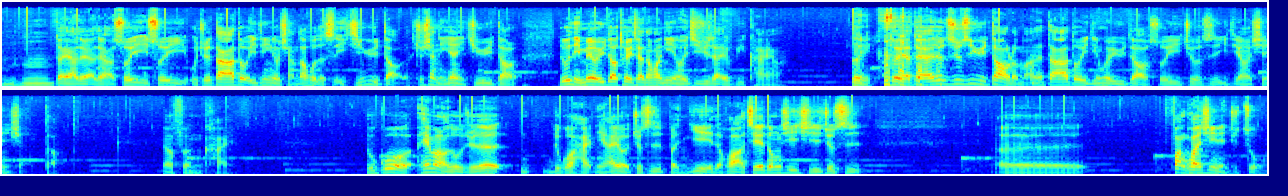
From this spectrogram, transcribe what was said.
嗯哼，对啊对啊对啊，所以所以我觉得大家都一定有想到，或者是已经遇到了，就像你一样已经遇到了。如果你没有遇到退战的话，你也会继续在 FB 开啊。对 对啊对啊，就就是遇到了嘛，那大家都一定会遇到，所以就是一定要先想到要分开。不过黑猫老师，我觉得如果还你还有就是本业的话，这些东西其实就是，呃，放宽心一点去做。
